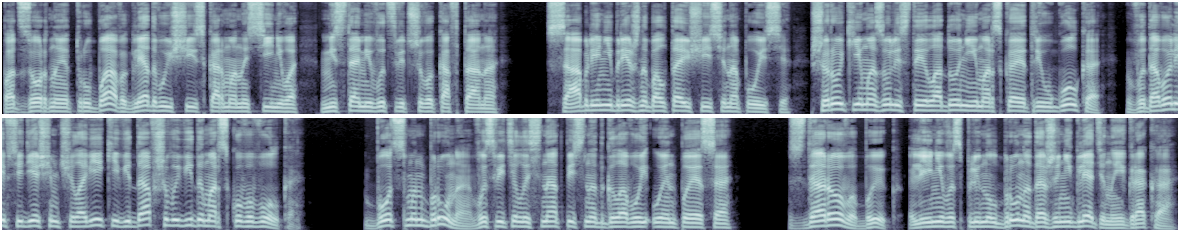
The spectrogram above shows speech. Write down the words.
Подзорная труба, выглядывающая из кармана синего, местами выцветшего кафтана, сабли, небрежно болтающиеся на поясе, широкие мозолистые ладони и морская треуголка выдавали в сидящем человеке видавшего вида морского волка. «Боцман Бруно», высветилась надпись над головой у НПСа. «Здорово, бык», — лениво сплюнул Бруно, даже не глядя на игрока.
